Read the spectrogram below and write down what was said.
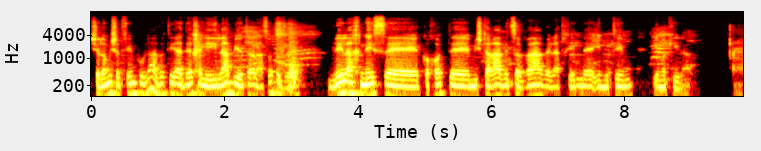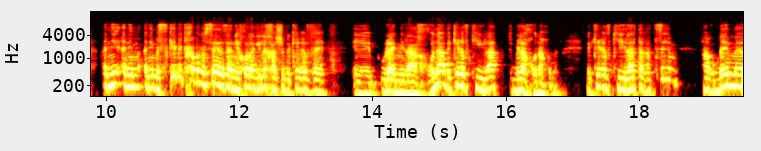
שלא משתפים פעולה, זאת תהיה הדרך היעילה ביותר לעשות את זה, בלי להכניס uh, כוחות uh, משטרה וצבא ולהתחיל uh, עימותים עם הקהילה. אני, אני, אני מסכים איתך בנושא הזה, אני יכול להגיד לך שבקרב, uh, אולי מילה אחרונה, בקרב קהילת, מילה אחרונה אחרונה, בקרב קהילת הרצים, הרבה מה...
